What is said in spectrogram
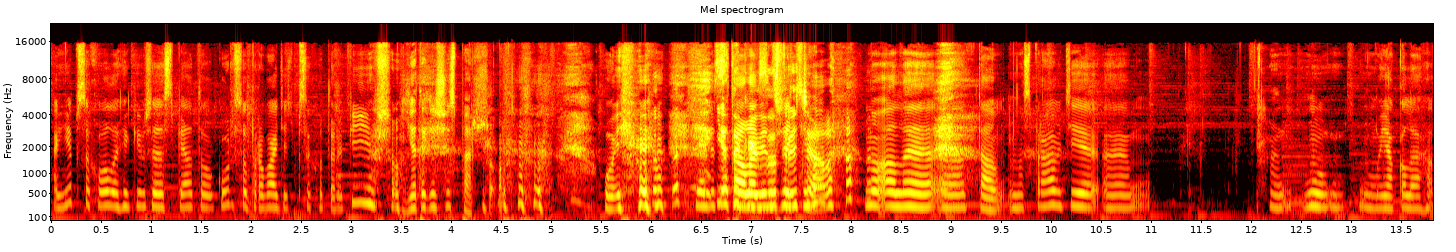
А є психологи, які вже з п'ятого курсу проводять психотерапію. Що Є таке ще з першого. ой, я відстала від життя. Ну, але е, та, насправді, е, ну, моя колега,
